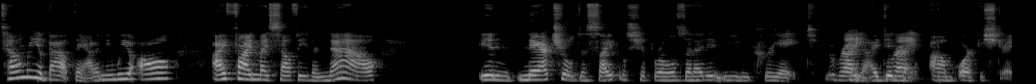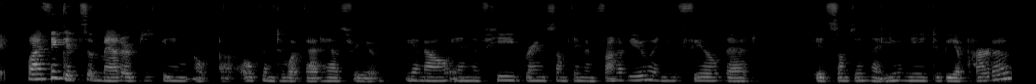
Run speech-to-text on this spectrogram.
tell me about that. I mean, we all I find myself even now in natural discipleship roles that I didn't even create. You know, Right. I didn't Right. um, orchestrate. Well, I think it's a matter of just being o- uh, open to what God has for you, you know, and if He brings something in front of you and you feel that it's something that you need to be a part of,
